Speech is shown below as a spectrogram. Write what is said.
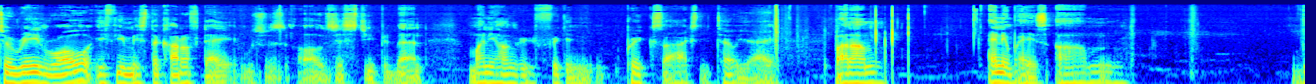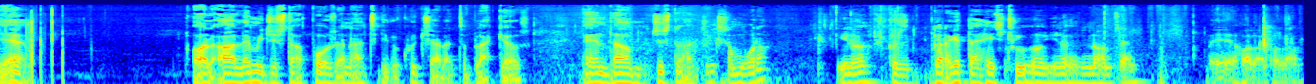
to re-enroll if you miss the cutoff date, which is oh just stupid, man. Money hungry freaking pricks, I actually tell you, eh? But um, anyways, um, yeah. Or uh, let me just uh, pause right now to give a quick shout out to Black Girls, and um, just uh, drink some water, you know, cause gotta get that H two O, you know, you know what I'm saying. But yeah, hold on, hold on.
